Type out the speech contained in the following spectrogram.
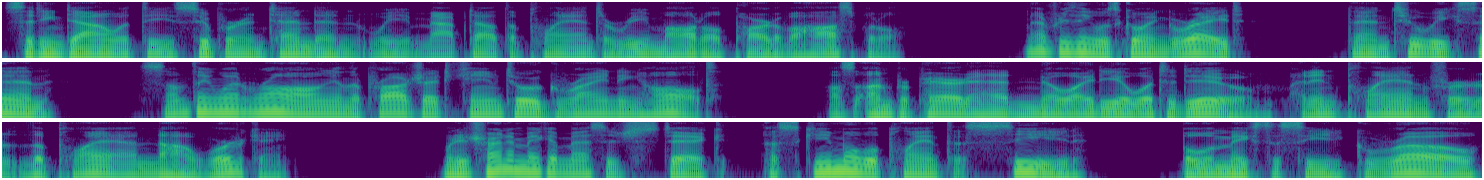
Sitting down with the superintendent, we mapped out the plan to remodel part of a hospital. Everything was going great. Then, two weeks in, something went wrong and the project came to a grinding halt. I was unprepared and had no idea what to do. I didn't plan for the plan not working. When you're trying to make a message stick, a schema will plant the seed, but what makes the seed grow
